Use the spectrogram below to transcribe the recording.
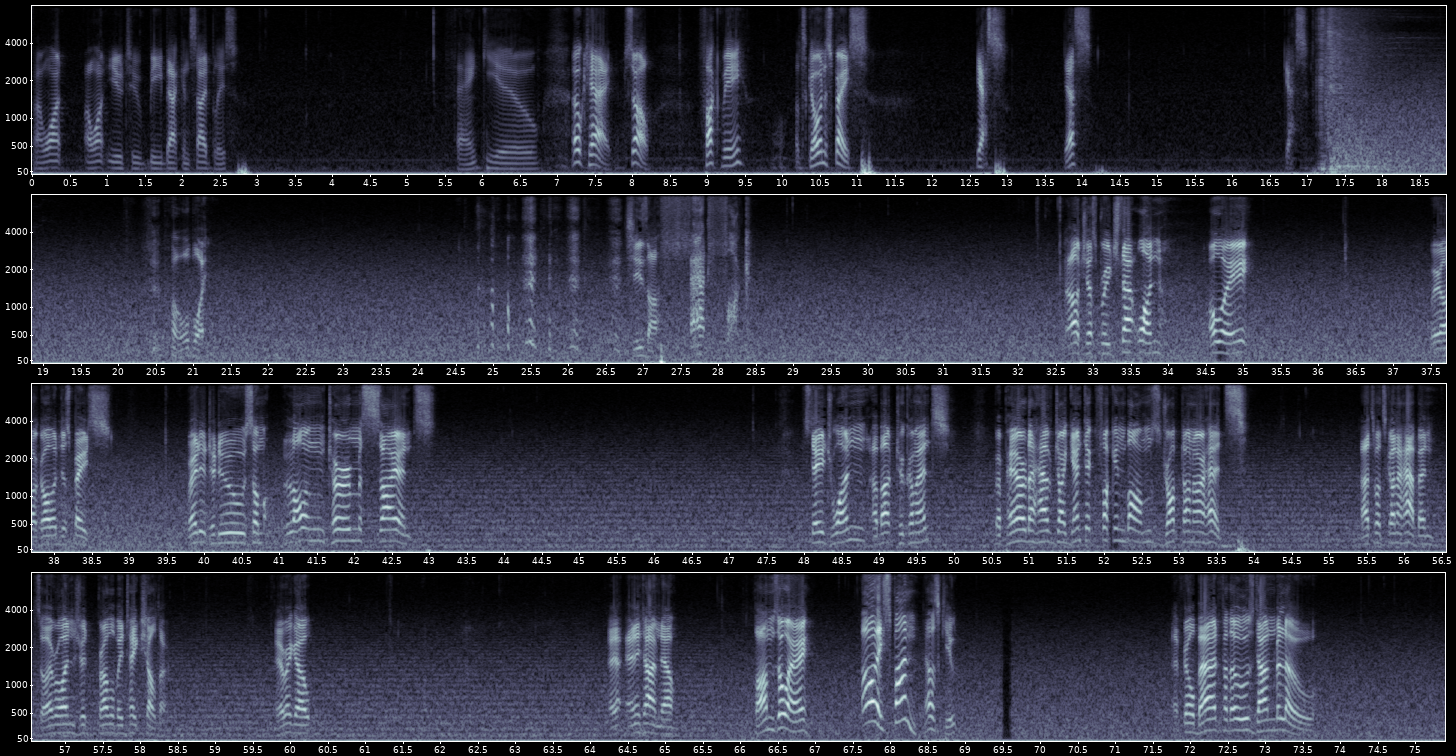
I want I want you to be back inside, please. Thank you. Okay, so, fuck me. Let's go into space. Yes. Yes? Yes. oh boy. She's a fat fuck. I'll just breach that one. Away. We are going to space. Ready to do some long-term science. Stage one about to commence. Prepare to have gigantic fucking bombs dropped on our heads. That's what's gonna happen, so everyone should probably take shelter. Here we go. A anytime now. Bombs away. Oh, they spun! That was cute. I feel bad for those down below.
